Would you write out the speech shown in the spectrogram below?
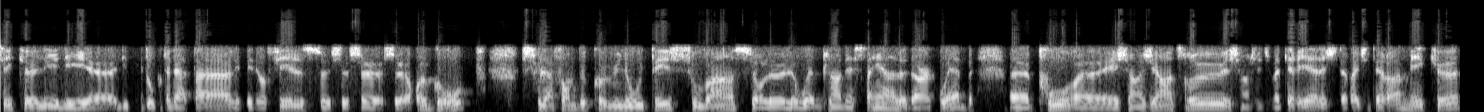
sait que les, les, euh, les pédoprédateurs, les pédophiles se, se, se, regroupent sous la forme de communautés, souvent sur le, le web clandestin, hein, le dark web, euh, pour échanger entre eux, échanger du matériel, etc., etc. Mais que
